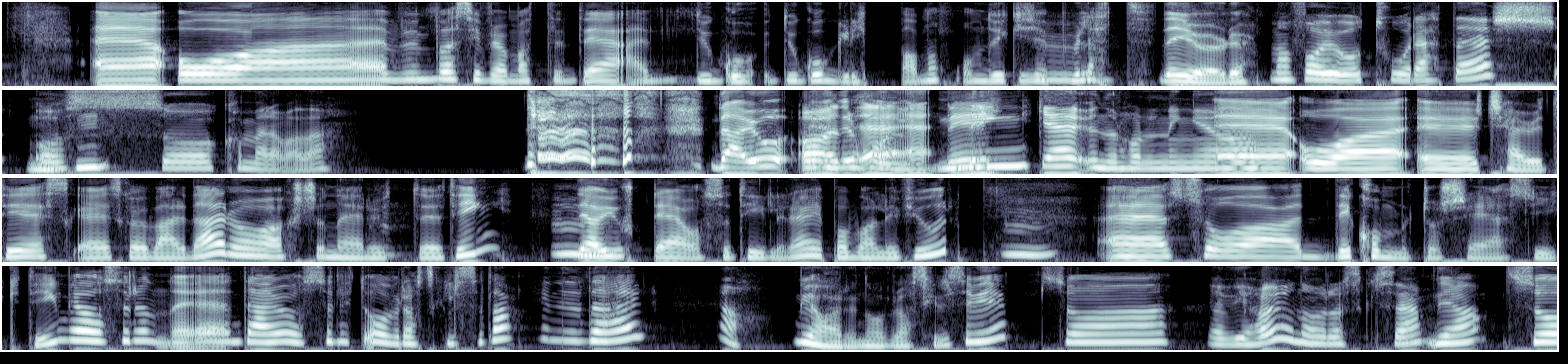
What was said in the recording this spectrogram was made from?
Uh, og vi vil bare si fra om at det er, du, går, du går glipp av noe om du ikke kjøper Mm. billett. Det gjør du. Man får jo to retters, og Mhm. så Hva mer var det? Det er jo Og, eh, underholdning. drikke, underholdning, ja. Eh, og eh, Charity skal, skal jo være der og aksjonere ut eh, ting. Mm. De har gjort det også tidligere, på ball i fjor. Mm. Eh, så det kommer til å skje syke ting. Vi har også, en- eh, det er jo også litt overraskelse da, inni det her. Ja. Vi har en overraskelse, vi. Så, ja, vi har jo en overraskelse. ja. så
